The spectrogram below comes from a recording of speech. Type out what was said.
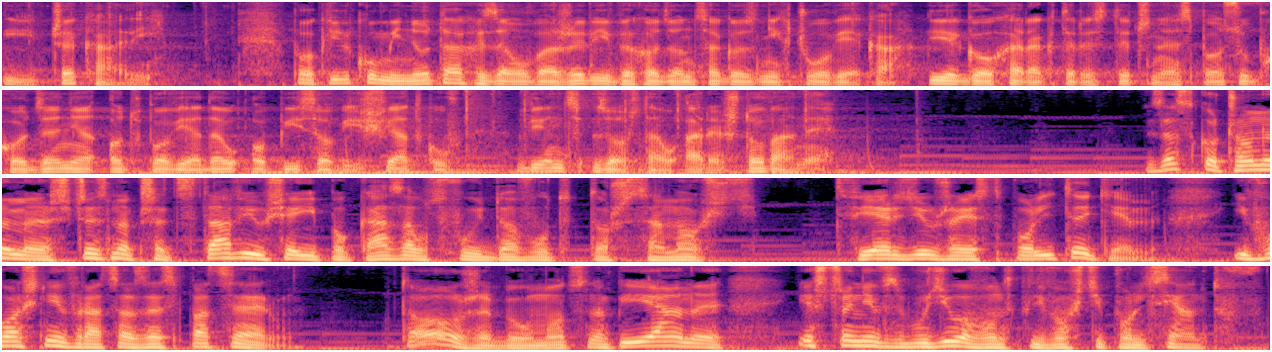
i czekali. Po kilku minutach zauważyli wychodzącego z nich człowieka. Jego charakterystyczny sposób chodzenia odpowiadał opisowi świadków, więc został aresztowany. Zaskoczony mężczyzna przedstawił się i pokazał swój dowód tożsamości. Twierdził, że jest politykiem i właśnie wraca ze spaceru. To, że był mocno pijany, jeszcze nie wzbudziło wątpliwości policjantów,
